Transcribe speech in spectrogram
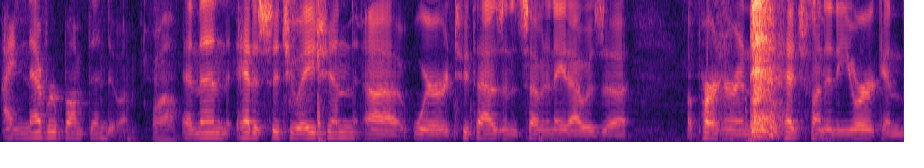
I never bumped into him. Wow. And then had a situation uh, where 2007 and 8, I was uh, a partner in a hedge fund in New York, and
